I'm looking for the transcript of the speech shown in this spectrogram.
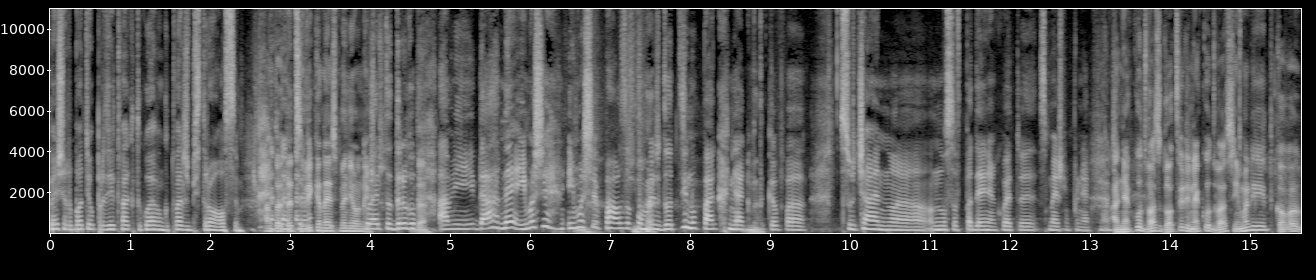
беше работил преди това като главен готвач в Бистро 8. А, той деца вика не е сменил нищо. Което друго. Да. Ами да, не, имаше, имаше пауза помежду ти, но пак някакъв такъв случайно съвпадение, което е смешно по някакъв начин. А някой от вас готви ли? Някой от вас има ли такова,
